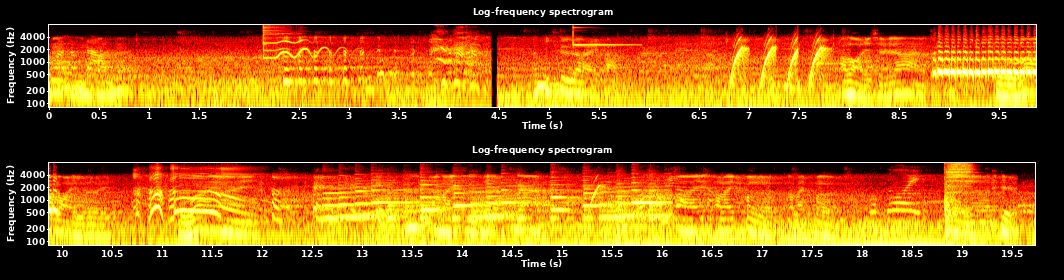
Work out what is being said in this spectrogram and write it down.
ให้ยิงฟันด้วยดำยิงๆฟันด้วยอันนี้คืออะไรครับ อร่อยใช้ได้หรือว่าอร่อยเลย หรือว่ายังไงอะไรคือพยักหน้า อะไรอะไรเปิดอะไรเปิดบุกเลย เปิดเลย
